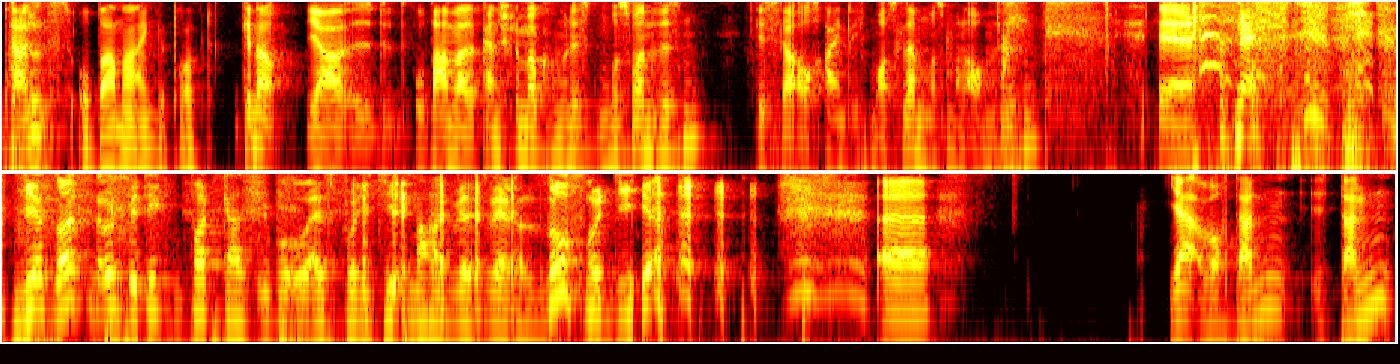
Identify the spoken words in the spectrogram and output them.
Hat Dann, uns Obama eingebrockt. genau, ja, Obama, ganz schlimmer Kommunist, muss man wissen. Ist ja auch eigentlich Moslem, muss man auch wissen. Äh, Wir sollten unbedingt einen Podcast über US-Politik machen, das wäre so fundiert. äh, ja, aber auch dann, ist- dann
